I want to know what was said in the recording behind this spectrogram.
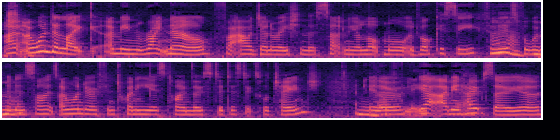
I, I wonder, like, I mean, right now for our generation, there's certainly a lot more advocacy for this Mm, for women mm-hmm. in science. I wonder if in 20 years' time those statistics will change. I mean, you know? hopefully, yeah, I mean, yeah. hope so. Yeah,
